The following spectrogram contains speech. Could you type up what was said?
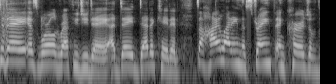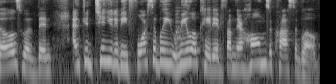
Today is World Refugee Day, a day dedicated to highlighting the strength and courage of those who have been and continue to be forcibly relocated from their homes across the globe.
